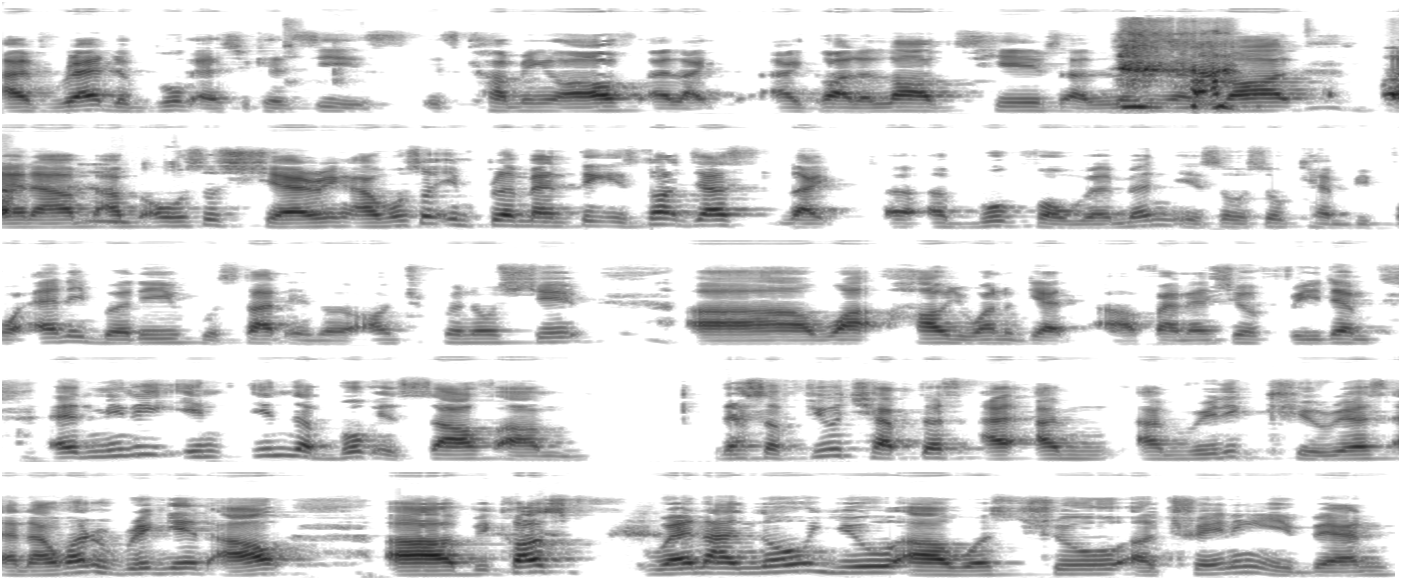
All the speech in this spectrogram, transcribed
I've read the book, as you can see, it's, it's coming off. I like I got a lot of tips. I learned a lot, and I'm, I'm also sharing. I'm also implementing. It's not just like a, a book for women. It also can be for anybody who start in the entrepreneurship. Uh, what how you want to get uh, financial freedom. And really, in in the book itself, um, there's a few chapters I, I'm I'm really curious and I want to bring it out uh, because when I know you uh, was through a training event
